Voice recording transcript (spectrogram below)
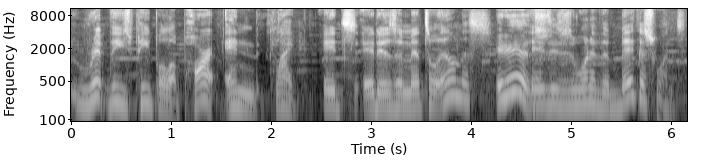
rip these people apart. And like, it's it is a mental illness. It is. It is one of the biggest ones.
